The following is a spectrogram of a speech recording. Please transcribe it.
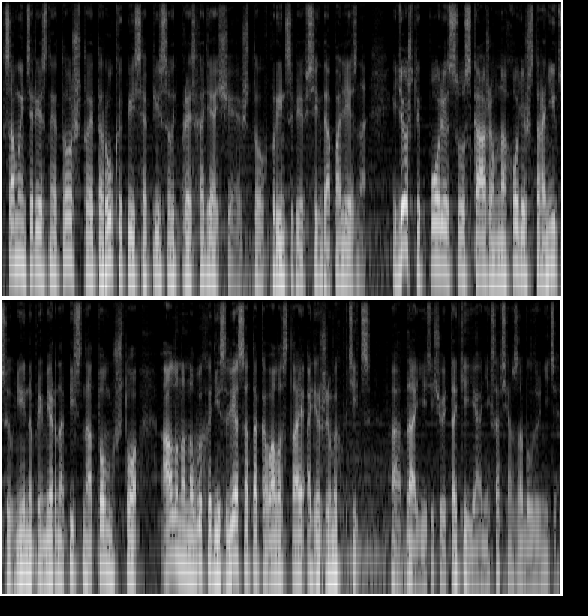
Самое интересное то, что эта рукопись описывает происходящее, что в принципе всегда полезно. Идешь ты по лесу, скажем, находишь страницу, и в ней, например, написано о том, что Алана на выходе из леса атаковала стая одержимых птиц. А, да, есть еще и такие, я о них совсем забыл, извините.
